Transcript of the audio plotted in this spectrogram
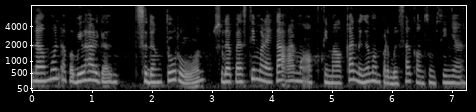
Namun apabila harga sedang turun, sudah pasti mereka akan mengoptimalkan dengan memperbesar konsumsinya.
